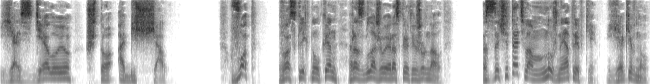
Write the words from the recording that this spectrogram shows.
я сделаю, что обещал. «Вот!» — воскликнул Кен, разглаживая раскрытый журнал. «Зачитать вам нужные отрывки?» Я кивнул.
